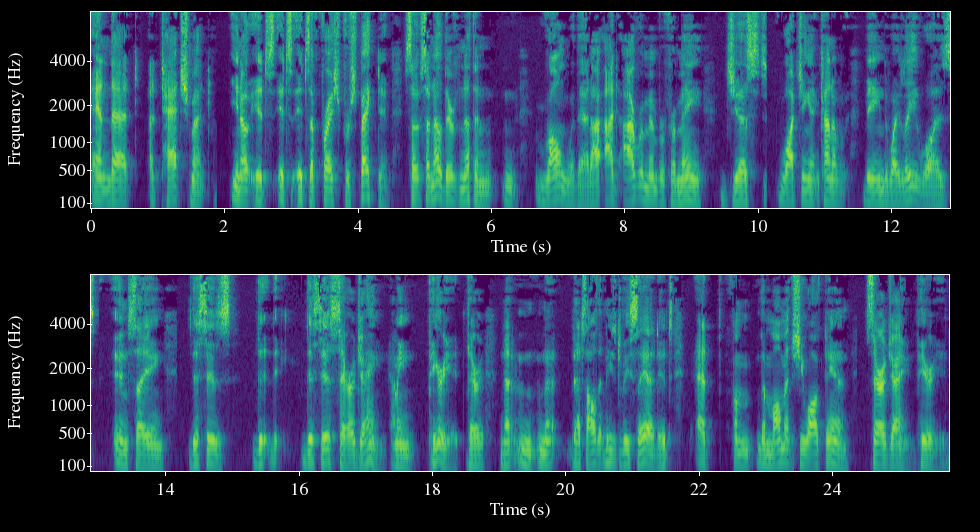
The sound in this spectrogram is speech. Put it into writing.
and that attachment. You know, it's it's it's a fresh perspective. So so no, there's nothing wrong with that. I I, I remember for me just watching it, kind of being the way Lee was, and saying this is the, the this is Sarah Jane. I mean, period. There, no, no, that's all that needs to be said. It's at from the moment she walked in, Sarah Jane. Period.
